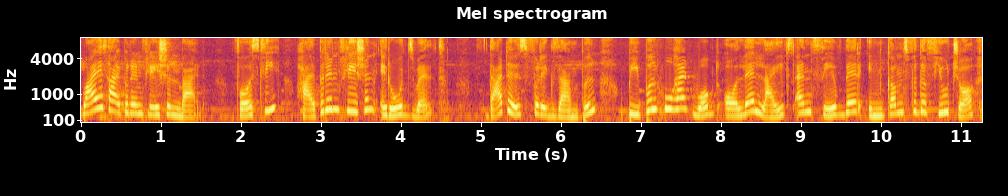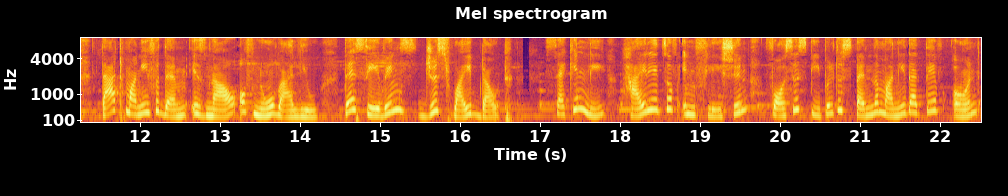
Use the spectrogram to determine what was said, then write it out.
Why is hyperinflation bad? Firstly, hyperinflation erodes wealth. That is, for example, people who had worked all their lives and saved their incomes for the future, that money for them is now of no value. Their savings just wiped out. Secondly, high rates of inflation forces people to spend the money that they've earned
